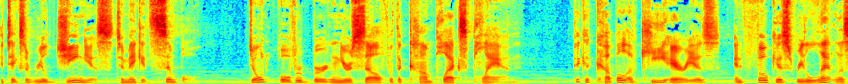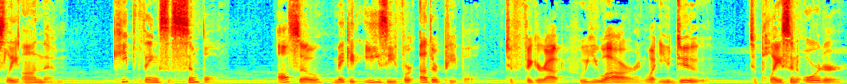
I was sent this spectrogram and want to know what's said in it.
It takes a real genius to make it simple. Don't overburden yourself with a complex plan. Pick a couple of key areas and focus relentlessly on them keep things simple. Also, make it easy for other people to figure out who you are and what you do, to place an order,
